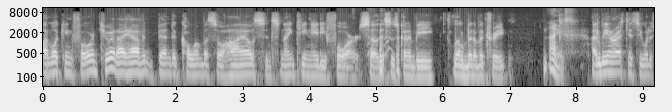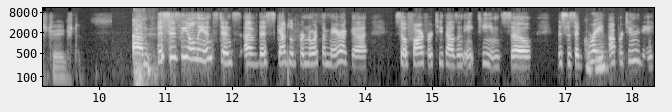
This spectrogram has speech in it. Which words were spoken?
I'm looking forward to it. I haven't been to Columbus, Ohio since 1984, so this is going to be a little bit of a treat. Nice. It'll be interesting to see what has changed. Um, this is the only instance of this scheduled for North America so far for 2018. So this is a great mm-hmm. opportunity.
